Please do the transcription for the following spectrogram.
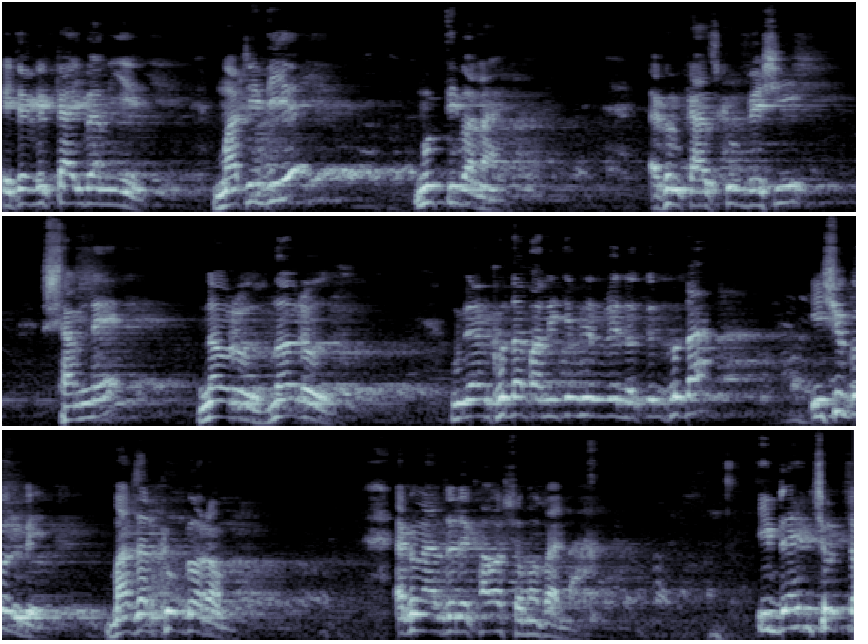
এটাকে কাই বানিয়ে মাটি দিয়ে মূর্তি বানায়। এখন কাজ খুব বেশি। সামনে নরোজ নরোজ পুরান খোদা পানিতে ফেলবে, নতুন খোদা ইস্যু করবে। বাজার খুব গরম। এখন আজরে খাওয়ার সময় পায় না। ইব্রাহিম ছোট্ট।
